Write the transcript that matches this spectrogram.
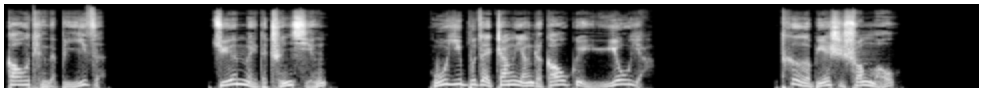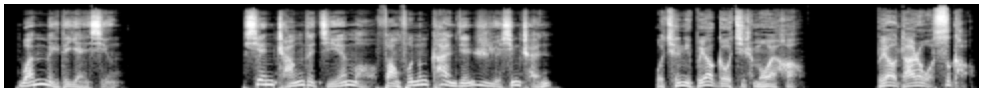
高挺的鼻子，绝美的唇形，无一不在张扬着高贵与优雅。特别是双眸，完美的眼型，纤长的睫毛仿佛能看见日月星辰。我请你不要给我起什么外号，不要打扰我思考。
